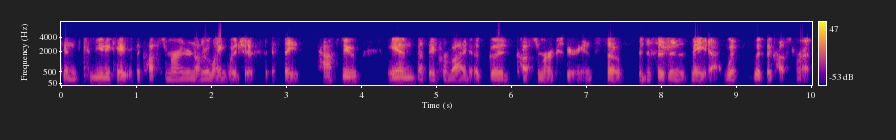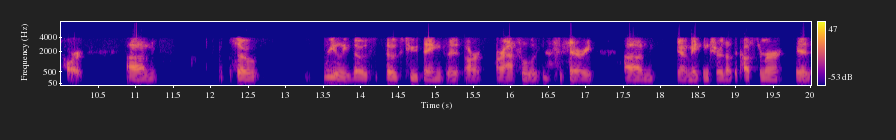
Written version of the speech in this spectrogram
can communicate with the customer in another language if if they have to, and that they provide a good customer experience. So the decision is made at, with with the customer at heart. Um, so really, those those two things are are absolutely necessary um, you know, making sure that the customer is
